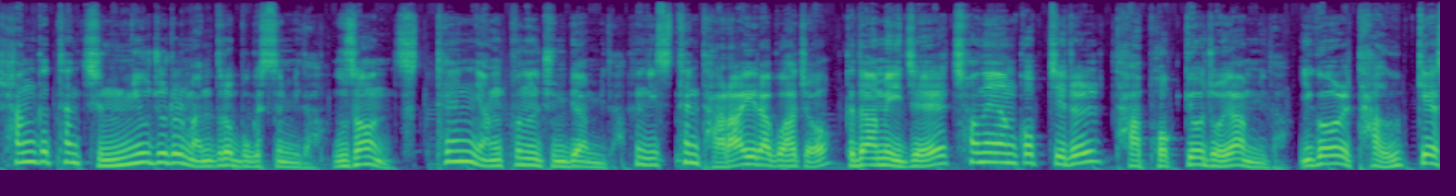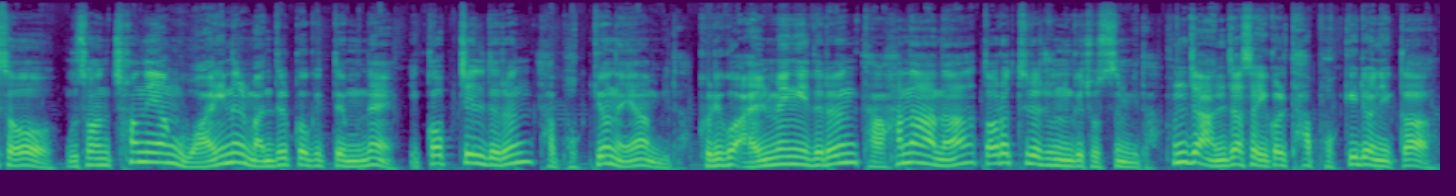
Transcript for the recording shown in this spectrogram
향긋한 증류주를 만들어 보겠습니다. 우선 스텐 양푼을 준비합니다. 흔히 스텐 다라이라고 하죠. 그 다음에 이제 천혜향 껍질을 다 벗겨줘야 합니다. 이걸 다 으깨서 우선 천혜향 와인을 만들 거기 때문에 이 껍질들은 다 벗겨내야 합니다. 그리고 알맹이들은 다 하나하나 떨어뜨려 주는 게 좋습니다. 혼자 앉아서 이걸 다 벗기려니까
